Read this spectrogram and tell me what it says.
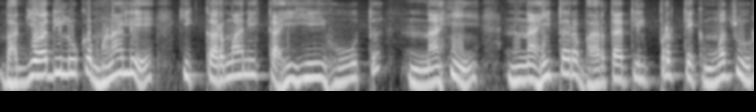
भाग्यवादी लोक म्हणाले की कर्माने काहीही होत नाही नाहीतर भारतातील प्रत्येक मजूर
